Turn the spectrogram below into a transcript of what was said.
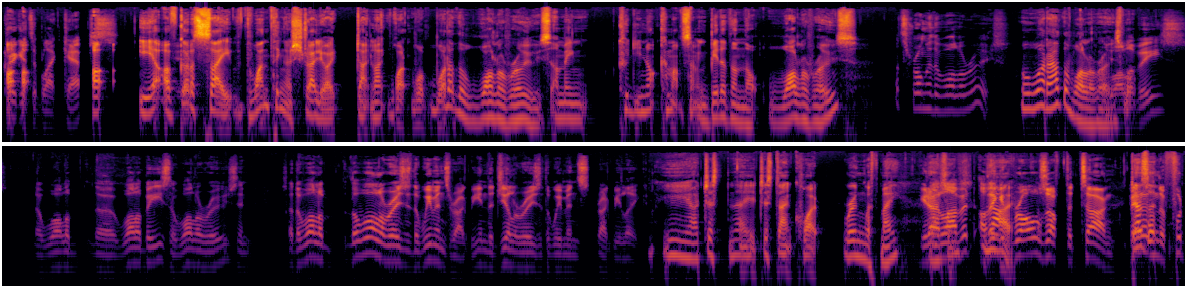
Cricket's the Black Caps. Yeah, I've got to say the one thing in Australia I don't like. What what what are the Wallaroos? I mean, could you not come up with something better than the Wallaroos? What's wrong with the Wallaroos? Well, what are the Wallaroos? The wallabies, the walla, the Wallabies, the Wallaroos, and so the Walla, the Wallaroos is the women's rugby, and the Jillaroos are the women's rugby league. Yeah, I just no, you just don't quite ring with me. You don't love it? I no. think it rolls off the tongue. Better Does than it? the foot,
